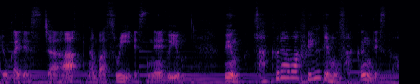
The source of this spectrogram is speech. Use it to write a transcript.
了解です。じゃあナンバー3ですね。ウユン。ウユン桜は冬でも咲くんですか？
